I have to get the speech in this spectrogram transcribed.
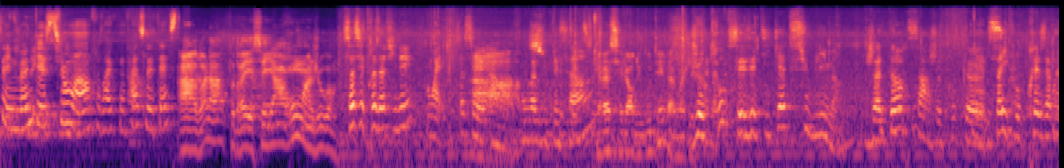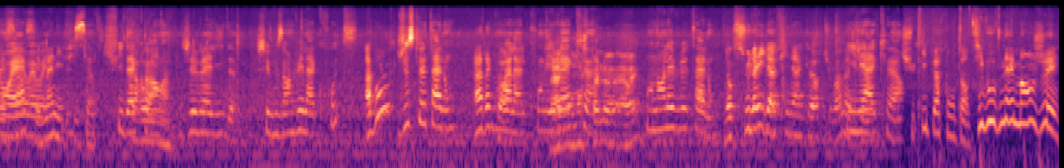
c'est une bonne question. Hein. Faudrait qu'on fasse le test. Ah voilà, faudrait essayer un rond un jour. Ça, c'est très affiné Ouais. Ça, c'est. ah, on va goûter ça. Parce que là, c'est l'heure du goûter. Là, moi, Je trouve ces étiquettes sublimes. J'adore ça. Je trouve que Merci. ça, il faut préserver Ouais, ça. ouais, c'est ouais. magnifique. Je suis d'accord. Je valide. Je vais vous enlever la croûte. Ah bon? Juste le talon. Ah d'accord. Voilà, le pont Ah, on le. Ah ouais? On enlève le talon. Donc celui-là, il est affiné à cœur, tu vois, Mathieu. Il est à cœur. Je suis hyper contente. Si vous venez manger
